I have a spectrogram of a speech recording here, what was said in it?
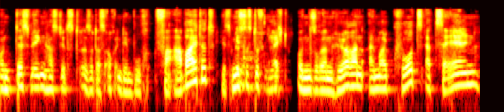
Und deswegen hast du jetzt also das auch in dem Buch verarbeitet. Jetzt müsstest genau. du vielleicht unseren Hörern einmal kurz erzählen,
